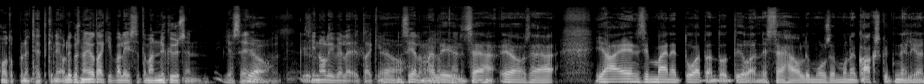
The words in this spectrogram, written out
ootapa nyt hetki, niin oliko siinä jotakin välissä tämän nykyisen ja sen, joo, siinä oli vielä jotakin, joo, siellä mä eli sehän, joo, sehän, ihan ensimmäinen tuotantotila, niin sehän oli mulla semmoinen 24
